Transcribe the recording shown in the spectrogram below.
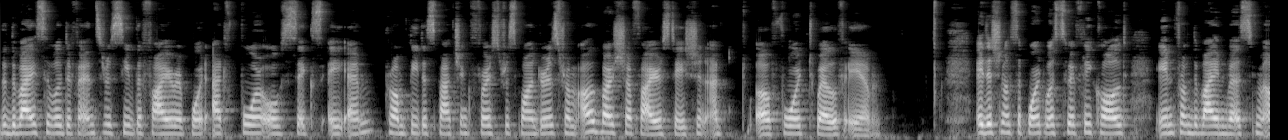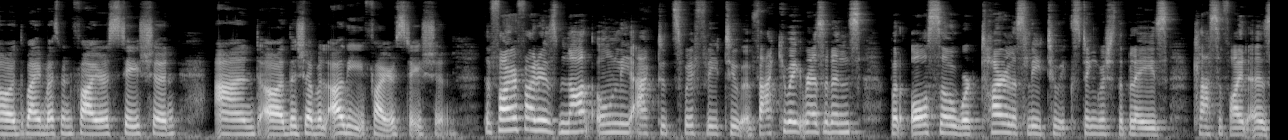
The Dubai Civil Defense received the fire report at 4:06 a.m., promptly dispatching first responders from Al Barsha Fire Station at uh, 4:12 a.m. Additional support was swiftly called in from Dubai Investment, uh, Dubai Investment Fire Station and uh, the Jebel Ali Fire Station. The firefighters not only acted swiftly to evacuate residents, but also worked tirelessly to extinguish the blaze, classified as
